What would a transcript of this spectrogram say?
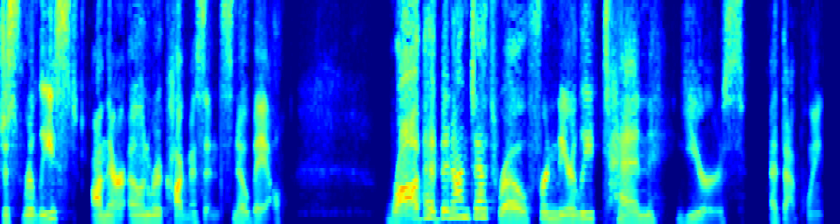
just released on their own recognizance, no bail. Rob had been on death row for nearly 10 years at that point.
